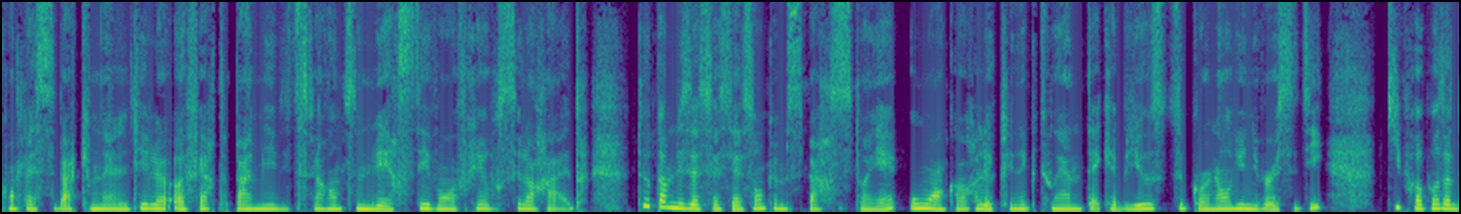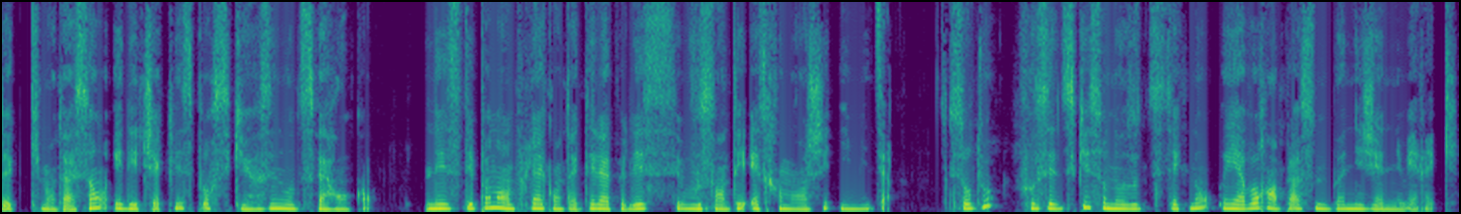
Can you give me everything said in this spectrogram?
contre la cybercriminalité là, offertes parmi les différentes universités vont offrir aussi leur aide, tout comme des associations comme Cyber Citoyen ou encore le Clinic to End Tech Abuse du Cornell University qui propose la documentation et des checklists pour sécuriser nos différents comptes. N'hésitez pas non plus à contacter la police si vous sentez être en danger immédiat. Surtout, il faut s'éduquer sur nos outils techno et avoir en place une bonne hygiène numérique.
